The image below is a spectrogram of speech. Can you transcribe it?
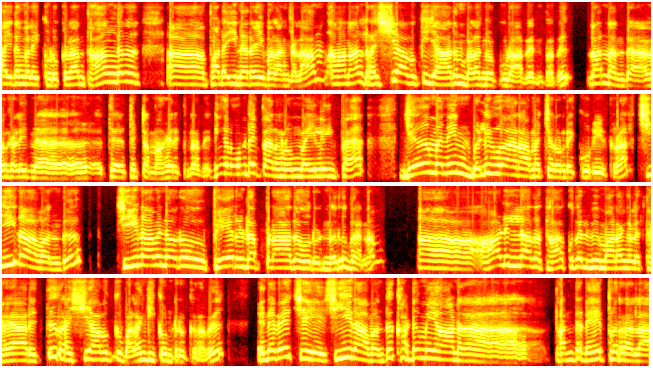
ஆயுதங்களை கொடுக்கலாம் தாங்கள் படையினரை வழங்கலாம். ஆனால் ரஷ்யாவுக்கு யாரும் வழங்கக்கூடாது என்பது தான் அந்த அவர்களின் திட்டமாக இருக்கிறது. நீங்கள் ஒன்றை பாருங்கள் உண்மையில் இப்ப ஜெர்மனின் வெளிவிவகார அமைச்சர் ஒன்றை கூறியிருக்கிறார். சீனா வந்து சீனாவின் ஒரு பேரிடப்படாத ஒரு நிறுவனம் ஆளில்லாத தாக்குதல் விமானங்களை தயாரித்து ரஷ்யாவுக்கு வழங்கி கொண்டிருக்கிறது. எனவே சீனா வந்து கடுமையான தண்டனை பெறலா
